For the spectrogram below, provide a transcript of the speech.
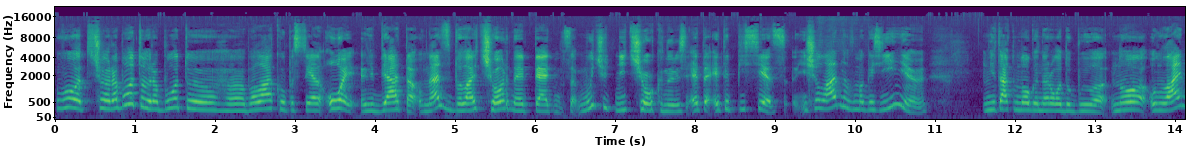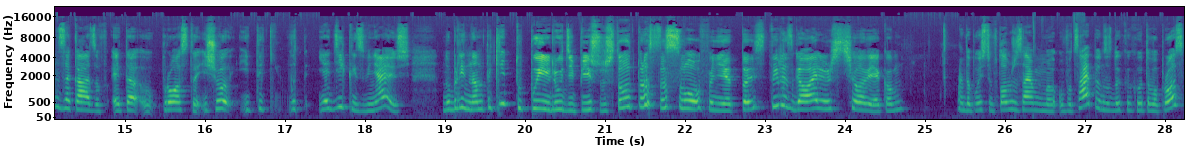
Вот, что, работаю, работаю, э, балакаю постоянно. Ой, ребята, у нас была черная пятница. Мы чуть не чокнулись. Это, это писец. Еще ладно, в магазине не так много народу было, но онлайн заказов это просто еще и таки, вот я дико извиняюсь, но блин, нам такие тупые люди пишут, что вот просто слов нет. То есть ты разговариваешь с человеком, допустим, в том же самом WhatsApp он задает какой-то вопрос,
